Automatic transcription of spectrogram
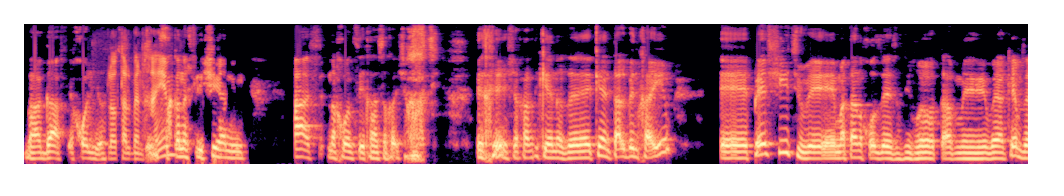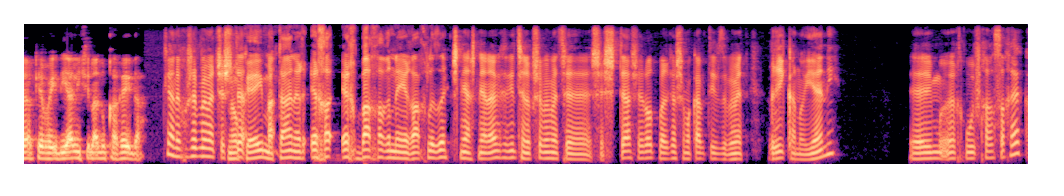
באגף, יכול להיות. לא טל בן חיים? השחקן השלישי אני, אה נכון סליחה שכחתי, איך שכחתי כן אז אה, כן טל בן חיים אה, פשיץ' ומתן חוזז, אני רואה אותם אה, בהרכב, זה ההרכב האידיאלי שלנו כרגע. כן, אני חושב באמת ששתי... אוקיי, מתן, איך, איך בכר נערך לזה? שנייה, שנייה, אני רק אגיד שאני חושב באמת ש, ששתי השאלות בהרכב של מכבי תל זה באמת ריקן או יני, אה, איך הוא יבחר לשחק,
